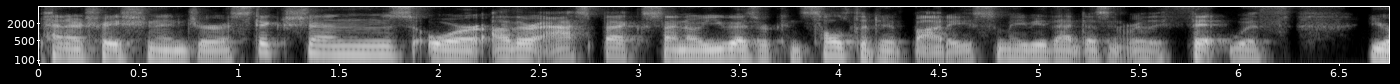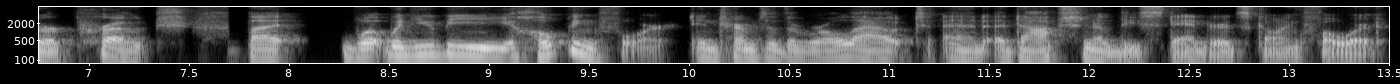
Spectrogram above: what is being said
penetration in jurisdictions or other aspects? I know you guys are consultative bodies, so maybe that doesn't really fit with your approach. But what would you be hoping for in terms of the rollout and adoption of these standards going forward?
